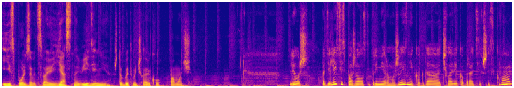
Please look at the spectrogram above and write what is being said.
и использовать свое ясное видение, чтобы этому человеку помочь. Леш, поделитесь, пожалуйста, примером из жизни, когда человек, обратившись к вам,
